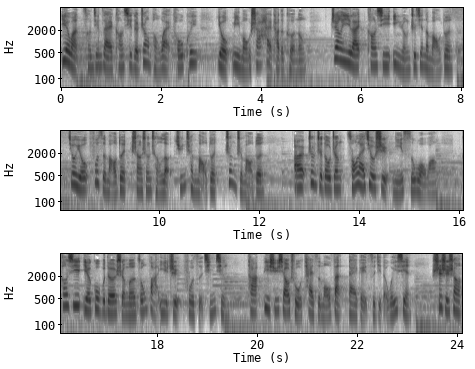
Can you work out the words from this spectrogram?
夜晚曾经在康熙的帐篷外偷窥，有密谋杀害他的可能。这样一来，康熙胤禛之间的矛盾就由父子矛盾上升成了君臣矛盾、政治矛盾。而政治斗争从来就是你死我亡，康熙也顾不得什么宗法意志、父子亲情，他必须消除太子谋反带给自己的危险。事实上，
